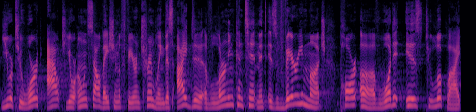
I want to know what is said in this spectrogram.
You are to work out your own salvation with fear and trembling. This idea of learning contentment is very much part of what it is to look like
